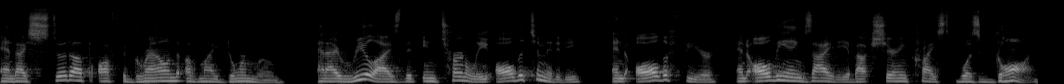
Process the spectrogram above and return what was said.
And I stood up off the ground of my dorm room, and I realized that internally, all the timidity and all the fear and all the anxiety about sharing Christ was gone.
